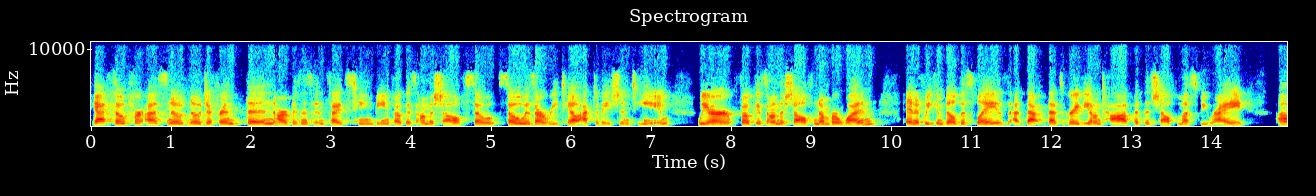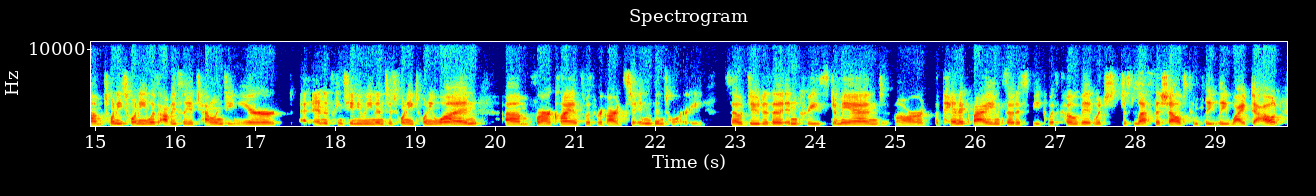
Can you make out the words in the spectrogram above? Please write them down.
Yeah, so for us, no no different than our business insights team being focused on the shelf. So so is our retail activation team. We are focused on the shelf number one, and if we can build displays, that that's gravy on top. But the shelf must be right. Um, 2020 was obviously a challenging year, and it's continuing into 2021 um, for our clients with regards to inventory. So, due to the increased demand or the panic buying, so to speak, with COVID, which just left the shelves completely wiped out,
